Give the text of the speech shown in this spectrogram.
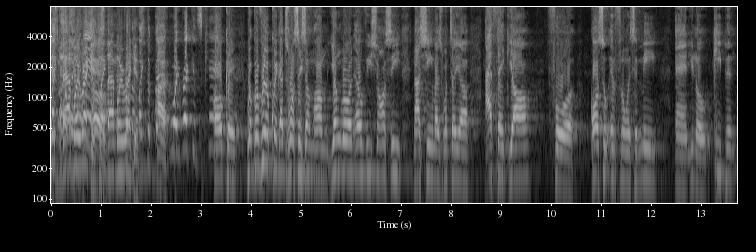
like- just Bad Boy like- Records, like- Bad Boy Records. Like the Bad Boy Records can. Okay, but, but real quick, I just want to say something. Um, Young Lord, LV, Sean C, Nashiem, I just want to tell y'all, I thank y'all for also influencing me and you know keeping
